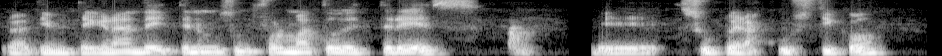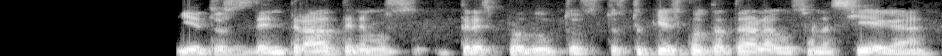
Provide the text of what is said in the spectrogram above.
relativamente grande, y tenemos un formato de tres, eh, súper acústico, y entonces de entrada tenemos tres productos. Entonces tú quieres contratar a la gusana ciega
